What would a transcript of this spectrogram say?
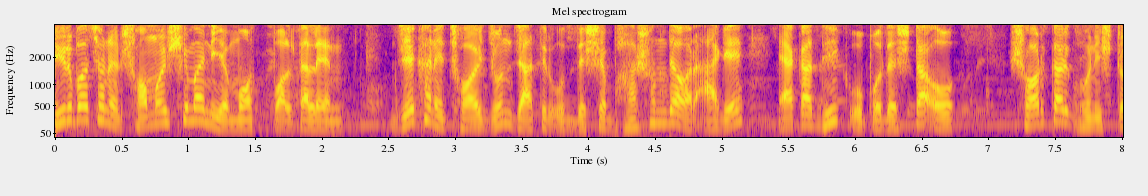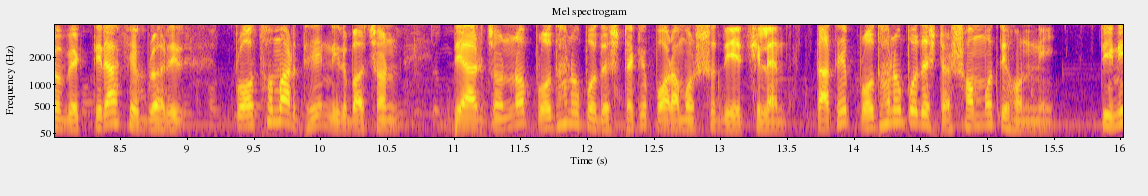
নির্বাচনের সময়সীমা নিয়ে মত পাল্টালেন, যেখানে ছয় জুন জাতির উদ্দেশ্যে ভাষণ দেওয়ার আগে একাধিক উপদেষ্টা ও সরকার ঘনিষ্ঠ ব্যক্তিরা ফেব্রুয়ারির প্রথমার্ধে নির্বাচন দেওয়ার জন্য প্রধান উপদেষ্টাকে পরামর্শ দিয়েছিলেন। তাতে প্রধান উপদেষ্টা সম্মতি হননি। তিনি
